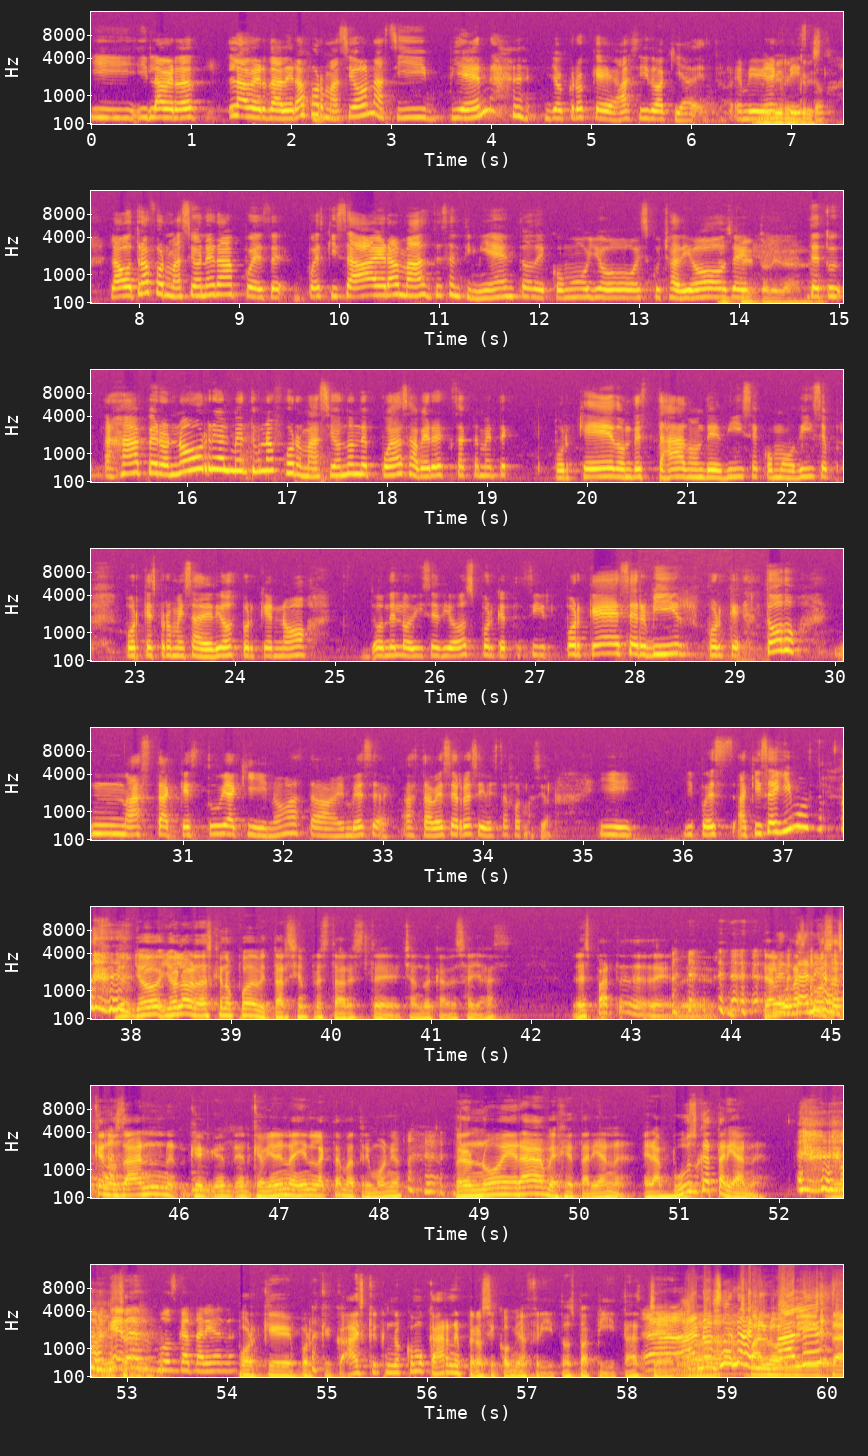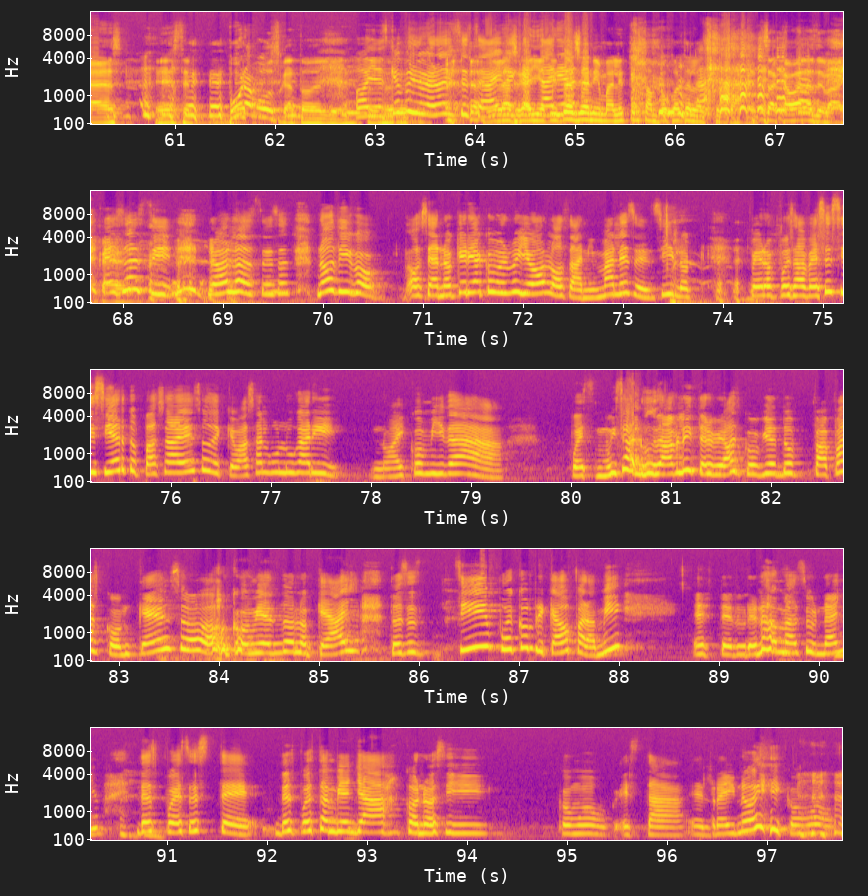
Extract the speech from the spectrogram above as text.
y, la verdad, la verdadera formación, así bien, yo creo que ha sido aquí adentro, en vivir, en, Cristo. La otra formación era, pues, pues quizá era más de sentimiento, de cómo yo escucho a Dios, de, de tu, ajá, pero no realmente una formación donde puedas saber exactamente por qué, dónde está, dónde dice, cómo dice, por qué es promesa de Dios, por qué no, dónde lo dice Dios, por qué decir, por qué servir, porque todo mm, hasta que estuve aquí, ¿no? Hasta en vez hasta a veces recibí esta formación. Y, y pues aquí seguimos. Yo, yo, la verdad es que no puedo evitar siempre estar este, echando de cabeza jazz. Es parte de, de, algunas cosas que nos dan, que, que, vienen ahí en el acta de matrimonio. Pero no era vegetariana, era busgatariana. ¿Por qué eres buscatariana? Porque, porque, ah, es que no como carne, pero sí comía fritos, papitas, ah, no son palomitas, este, pura busca todo el día. Oye, es que primero este, las galletitas de animalitos tampoco te las Sacaba las de vaca. Esas sí, no, las, esas, no digo, o sea, no quería comerme yo los animales en sí, lo, pero pues a veces sí es cierto, pasa eso de que vas a algún lugar y no hay comida pues muy saludable y terminas comiendo papas con queso o comiendo lo que haya. Entonces, sí, fue complicado para mí. Este, duré nada más un año. Después, este, después también ya conocí cómo está el reino y cómo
